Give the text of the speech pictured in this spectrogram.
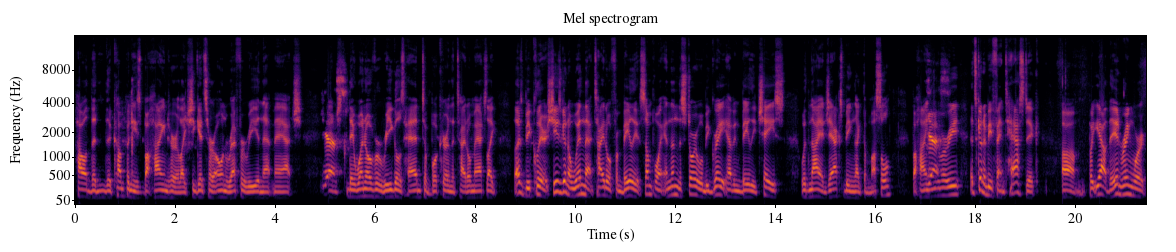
how the the company's behind her like she gets her own referee in that match. Yes. They went over Regal's head to book her in the title match like let's be clear she's going to win that title from Bayley at some point and then the story will be great having Bayley chase with Nia Jax being like the muscle behind yes. you Marie. It's going to be fantastic. Um, but yeah, the in ring work,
